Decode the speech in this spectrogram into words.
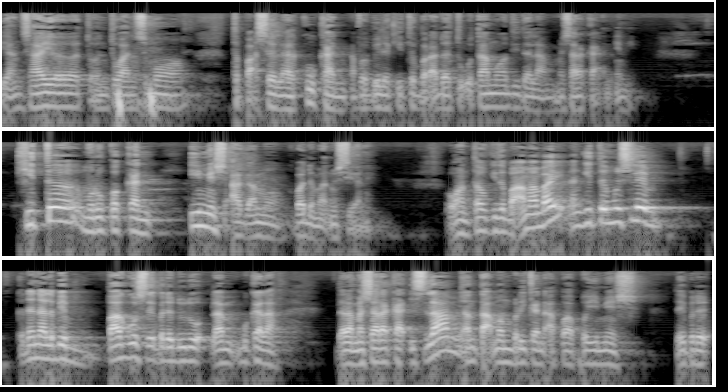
yang saya tuan-tuan semua terpaksa lakukan apabila kita berada terutama di dalam masyarakat ini kita merupakan image agama kepada manusia ni. Orang tahu kita beramal baik dan kita muslim. Kerana lebih bagus daripada duduk dalam bukanlah dalam masyarakat Islam yang tak memberikan apa-apa image daripada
